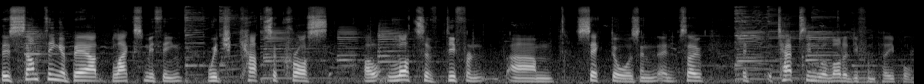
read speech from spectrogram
There's something about blacksmithing which cuts across uh, lots of different um, sectors and, and so it, it, taps into a lot of different people.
